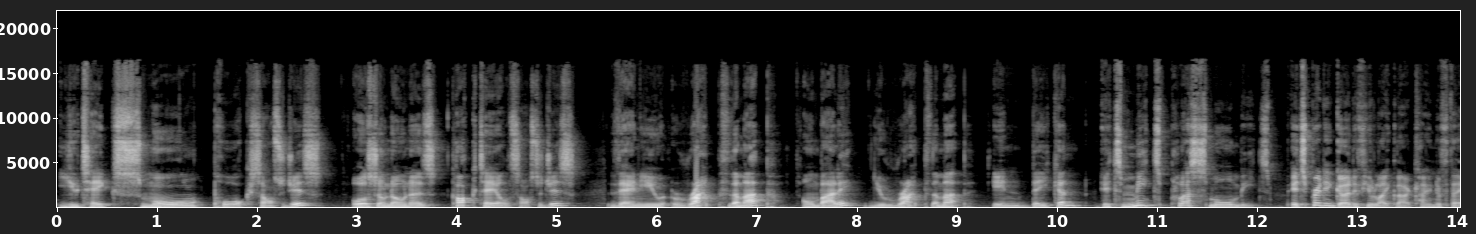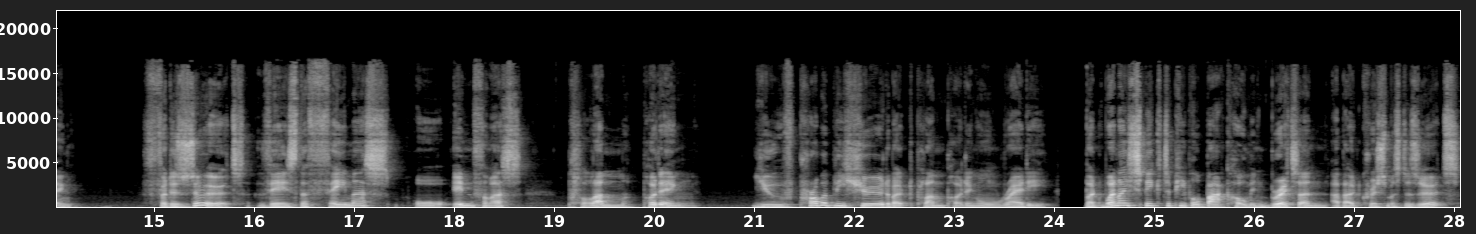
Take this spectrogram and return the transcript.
You take small pork sausages, also known as cocktail sausages, then you wrap them up, en emballé, you wrap them up in bacon. It's meat plus more meat. It's pretty good if you like that kind of thing. For dessert, there's the famous or infamous plum pudding. You've probably heard about plum pudding already, but when I speak to people back home in Britain about Christmas desserts,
